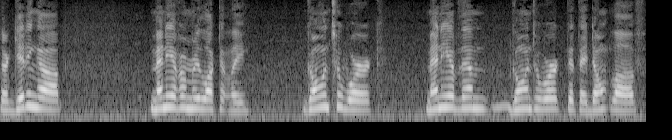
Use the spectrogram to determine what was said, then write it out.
They're getting up, many of them reluctantly, going to work, many of them going to work that they don't love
